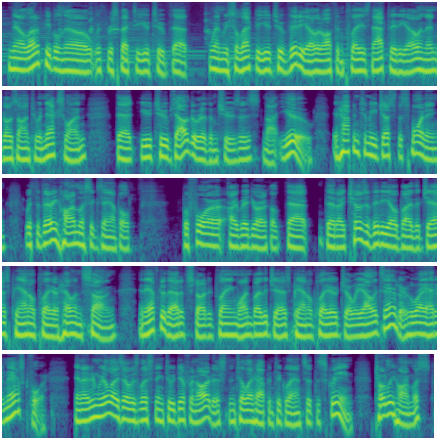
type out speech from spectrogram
Now, a lot of people know with respect to YouTube that when we select a YouTube video, it often plays that video and then goes on to a next one that YouTube's algorithm chooses, not you. It happened to me just this morning with a very harmless example before I read your article that that I chose a video by the jazz piano player Helen Sung, and after that it started playing one by the jazz piano player Joey Alexander, who I hadn't asked for. And I didn't realize I was listening to a different artist until I happened to glance at the screen. Totally harmless.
